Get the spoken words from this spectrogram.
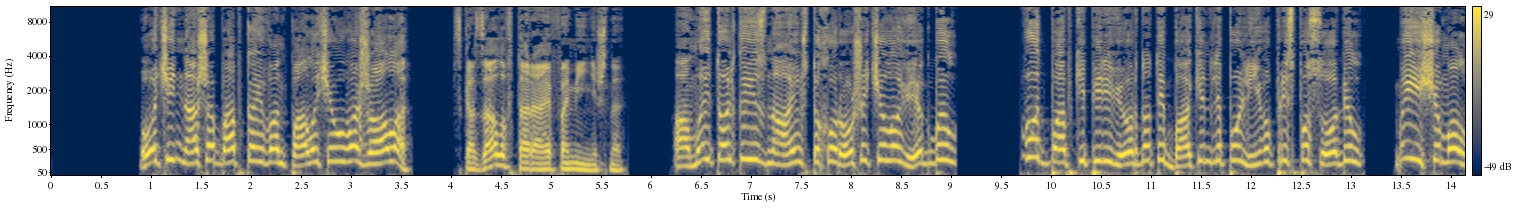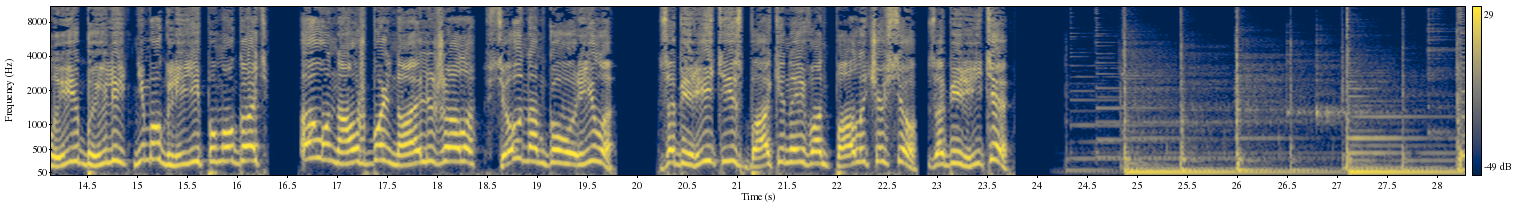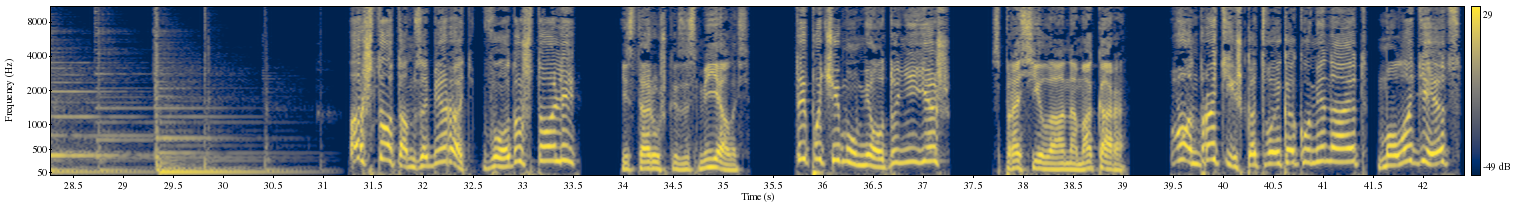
«Очень наша бабка Иван Палыча уважала», — сказала вторая Фоминишна. «А мы только и знаем, что хороший человек был. Вот бабки перевернутый бакин для полива приспособил. Мы еще малые были, не могли ей помогать. А она уж больная лежала, все нам говорила. Заберите из бакина Иван Палыча все, заберите. «А что там забирать? Воду, что ли?» И старушка засмеялась. «Ты почему меду не ешь?» Спросила она Макара. «Вон, братишка твой как уминает, молодец!»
